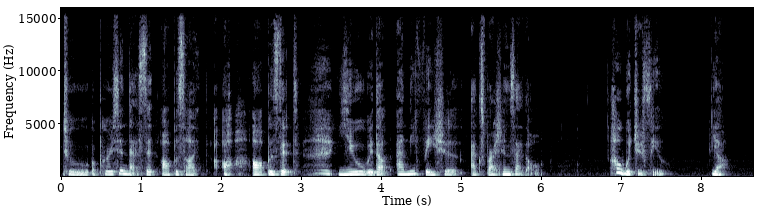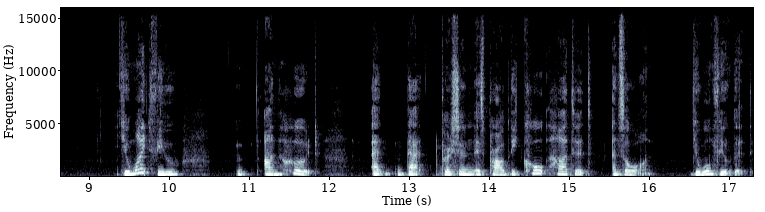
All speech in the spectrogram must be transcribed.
to a person that sits opposite uh, opposite you without any facial expressions at all. How would you feel? Yeah. You might feel unheard and that person is probably cold-hearted and so on. You won't feel good.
